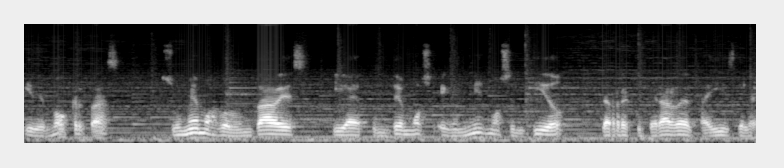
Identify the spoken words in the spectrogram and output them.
y demócratas sumemos voluntades y apuntemos en el mismo sentido de recuperar el país de la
